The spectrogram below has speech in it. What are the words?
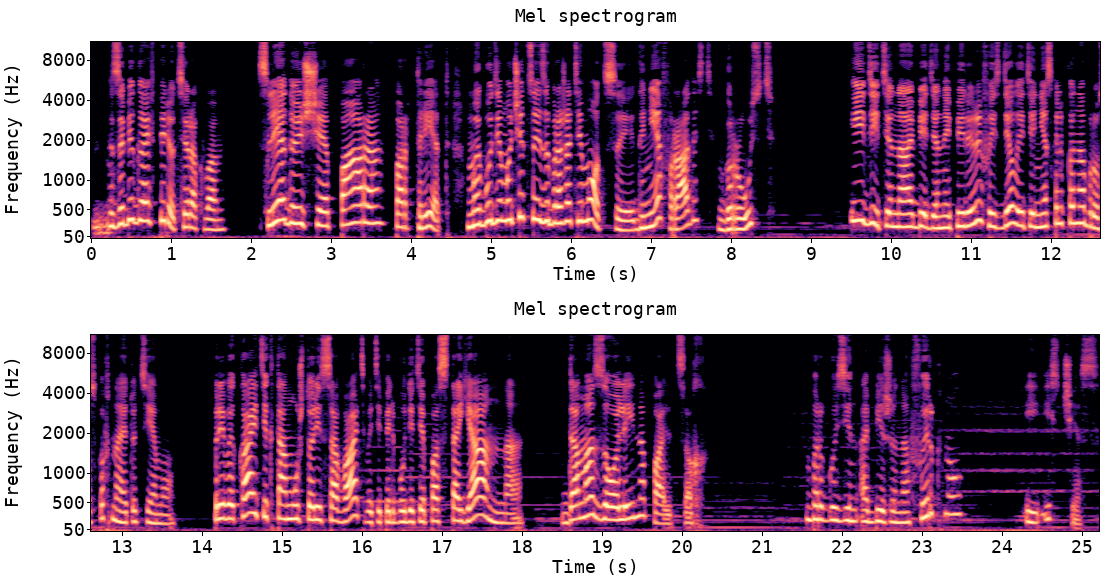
забегая вперед, Сираква, следующая пара — портрет. Мы будем учиться изображать эмоции — гнев, радость, грусть, Идите на обеденный перерыв и сделайте несколько набросков на эту тему. Привыкайте к тому, что рисовать вы теперь будете постоянно, до мозолей на пальцах». Баргузин обиженно фыркнул и исчез.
